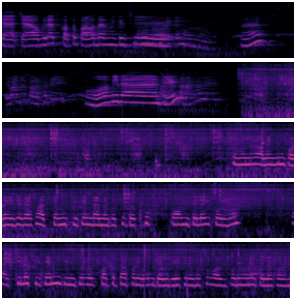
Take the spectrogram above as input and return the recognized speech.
চা চা অভিরাজ কত পাউডার মেখেছে। হ্যাঁ ও অভিরাজ এই। তো বন্ধুরা অনেকদিন পরে এই যে দেখো আজকে আমি চিকেন রান্না করছি তো খুব কম তেলেই করব। এক কিলো চিকেন কিন্তু কতটা পরিমাণে তেল দিয়েছি দেখো, খুব অল্প পরিমাণে তেলে করব।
